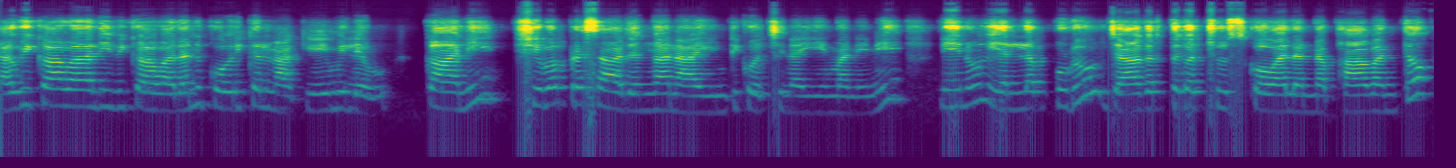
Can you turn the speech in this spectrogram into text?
అవి కావాలి ఇవి కావాలని కోరికలు నాకేమీ లేవు. కానీ శివప్రసాదంగా నా ఇంటికి వచ్చిన ఈ మణిని నేను ఎల్లప్పుడూ జాగ్రత్తగా చూసుకోవాలన్న భావంతో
